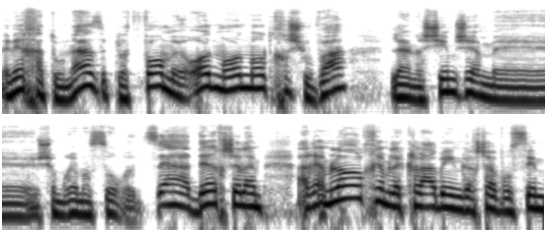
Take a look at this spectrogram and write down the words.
נניח חתונה זה פלטפורמה מאוד מאוד מאוד חשובה לאנשים שהם אה, שומרי מסורת. זה הדרך שלהם. הרי הם לא הולכים ל clubbing עכשיו, עושים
